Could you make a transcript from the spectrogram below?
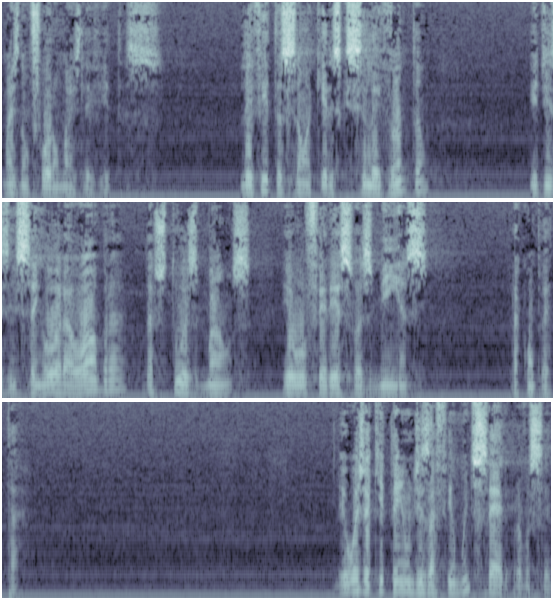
mas não foram mais levitas. Levitas são aqueles que se levantam e dizem: Senhor, a obra das tuas mãos eu ofereço as minhas para completar. Eu hoje aqui tenho um desafio muito sério para você.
